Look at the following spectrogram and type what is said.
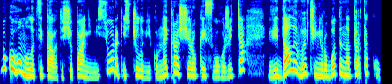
Бо кого могло цікавити, що пані місьорик із чоловіком найкращі роки свого життя віддали вивченню роботи на тартаку.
